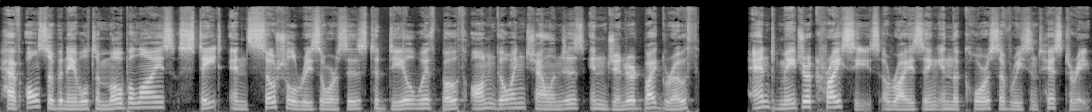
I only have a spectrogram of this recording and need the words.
have also been able to mobilize state and social resources to deal with both ongoing challenges engendered by growth and major crises arising in the course of recent history.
